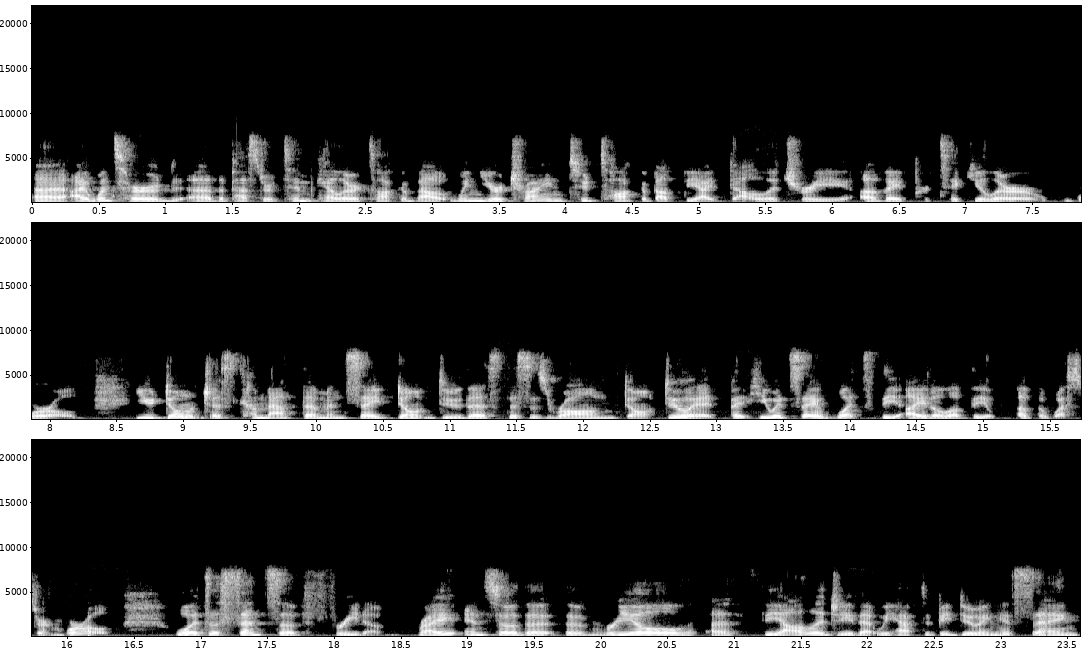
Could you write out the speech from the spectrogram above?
uh, I once heard uh, the pastor Tim Keller talk about when you're trying to talk about the idolatry of a particular world, you don't just come at them and say, "Don't do this. This is wrong. Don't do it." But he would say, "What's the idol of the of the Western world?" Well, it's a sense of freedom, right? And so the the real uh, theology that we have to be doing is saying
